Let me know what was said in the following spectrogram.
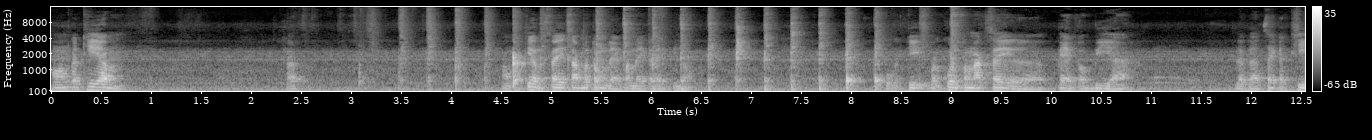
หอมกระเทียม ครับ หอมกระเทียมใส่ตำมาต้องแหลกตำไรก็ได้พี่น้อง ปกติบางคนเขามักใส่แป้งกับเบียร์ แล้วก็ใส่กะทิ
